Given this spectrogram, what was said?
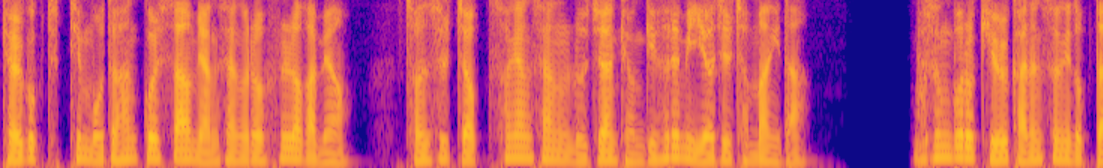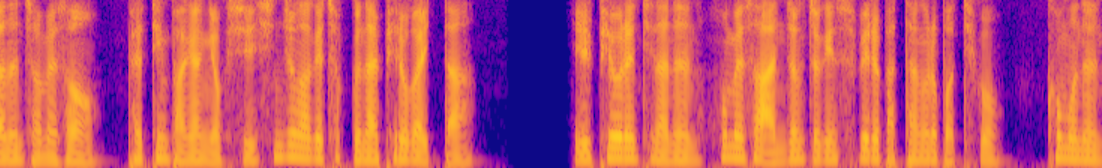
결국 두 팀 모두 한 골 싸움 양상으로 흘러가며 전술적 성향상 루즈한 경기 흐름이 이어질 전망이다. 무승부로 기울 가능성이 높다는 점에서 배팅 방향 역시 신중하게 접근할 필요가 있다. 1피오렌티나는 홈에서 안정적인 수비를 바탕으로 버티고 코모는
